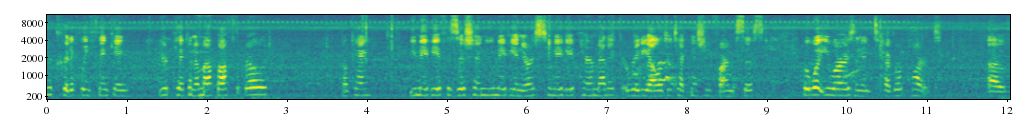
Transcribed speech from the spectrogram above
You're critically thinking. You're picking them up off the road. Okay? You may be a physician, you may be a nurse, you may be a paramedic, a radiology technician, pharmacist, but what you are is an integral part of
